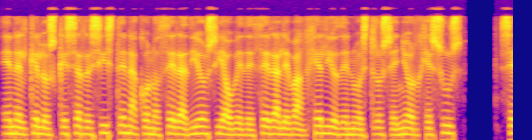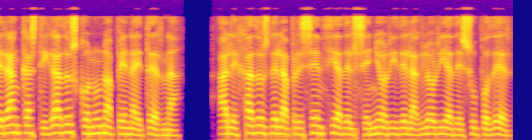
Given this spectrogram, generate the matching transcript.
en el que los que se resisten a conocer a Dios y a obedecer al Evangelio de nuestro Señor Jesús, serán castigados con una pena eterna, alejados de la presencia del Señor y de la gloria de su poder,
